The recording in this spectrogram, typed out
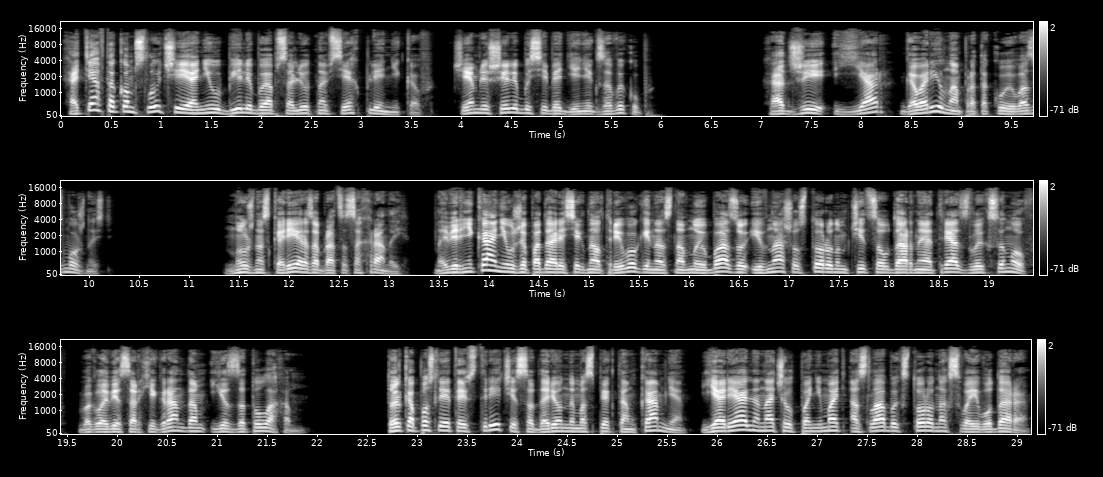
Хотя в таком случае они убили бы абсолютно всех пленников, чем лишили бы себя денег за выкуп. Хаджи Яр говорил нам про такую возможность. Нужно скорее разобраться с охраной. Наверняка они уже подали сигнал тревоги на основную базу, и в нашу сторону мчится ударный отряд злых сынов во главе с Архиграндом Еззатулахом. Только после этой встречи с одаренным аспектом камня я реально начал понимать о слабых сторонах своего дара.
